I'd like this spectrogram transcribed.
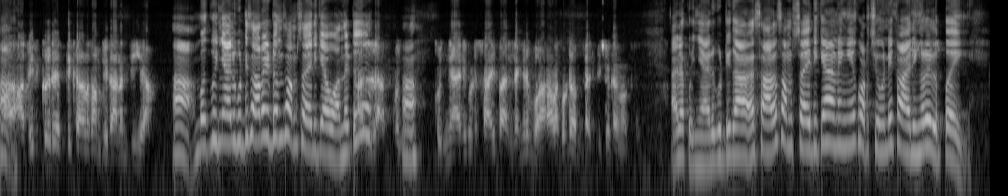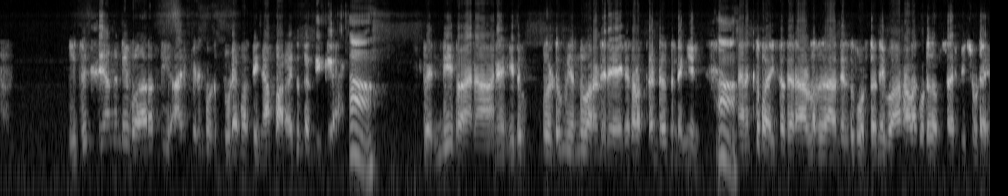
അതിൽക്കൊരു എത്തിക്കാനുള്ള സംവിധാനം ചെയ്യാം. ആ കുഞ്ഞാലിക്കുട്ടി സാറായിട്ടും സംസാരിക്കാവോ? എന്നിട്ട് അല്ല കു- ആ. കുഞ്ഞാലിക്കുട്ടി സാഹിബ് അല്ലെങ്കിൽ വേറെ കൂടെ സംസാരിച്ചു നമുക്ക്? അല്ല കുഞ്ഞാലിക്കുട്ടി സാറ് സംസാരിക്കുകയാണെങ്കിൽ കുറച്ചും കൂടി കാര്യങ്ങൾ എളുപ്പമായി. ഇത് ചെയ്യാന്നുണ്ടെങ്കിൽ വേറെ തി- ആർക്കെങ്കിലും കൊടുത്തൂടെ മതി. ഞാൻ പറയുന്നത് ശ്രദ്ധിക്കുക. ആ. വെണ്ണി ഞാൻ ഇത് വിടും എന്ന് പറഞ്ഞ രേഖകളൊക്കെ ഉണ്ടെന്നുണ്ടെങ്കിൽ നിനക്ക് പൈസ തരാനുള്ളത് അതിൽ കൊടുത്തിട്ട് വേറെ ആളെ കൂടെ സംസാരിപ്പിച്ചൂടെ.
